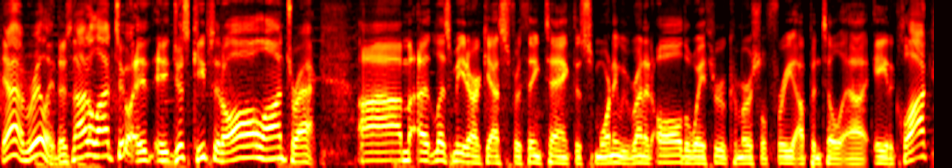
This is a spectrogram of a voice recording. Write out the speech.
yeah, really. There's not a lot to it. It, it just keeps it all on track. Um, uh, let's meet our guests for Think Tank this morning. We run it all the way through commercial free up until uh, 8 o'clock.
